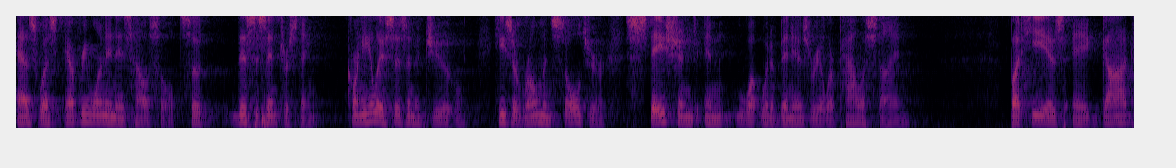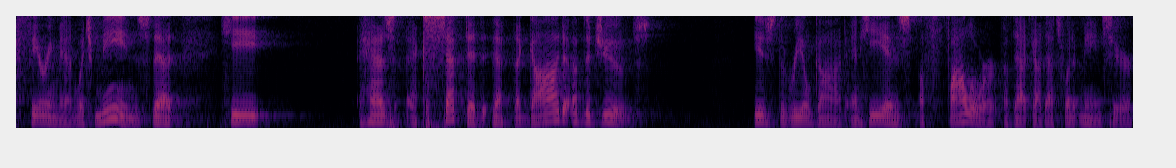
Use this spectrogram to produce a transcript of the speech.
as was everyone in his household. So this is interesting. Cornelius isn't a Jew. He's a Roman soldier stationed in what would have been Israel or Palestine. But he is a God fearing man, which means that he has accepted that the God of the Jews is the real God, and he is a follower of that God. That's what it means here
